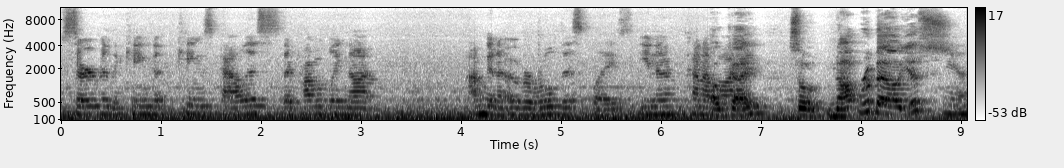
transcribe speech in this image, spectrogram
serve in the king, king's palace, they're probably not, I'm gonna overrule this place, you know, kind of Okay, so not rebellious. Yeah.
